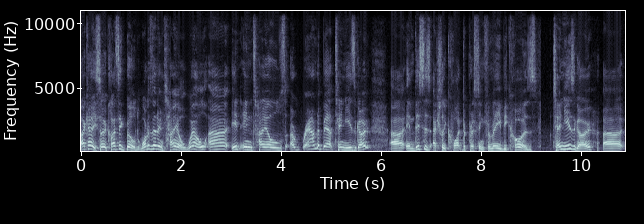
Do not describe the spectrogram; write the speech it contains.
Okay, so classic build, what does that entail? Well, uh, it entails around about 10 years ago, uh, and this is actually quite depressing for me because 10 years ago, uh,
